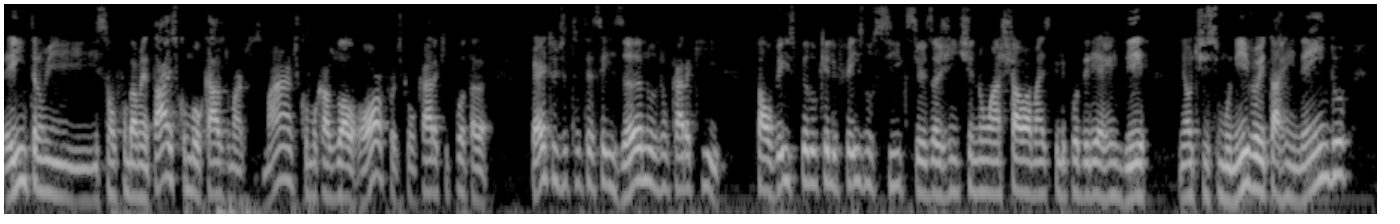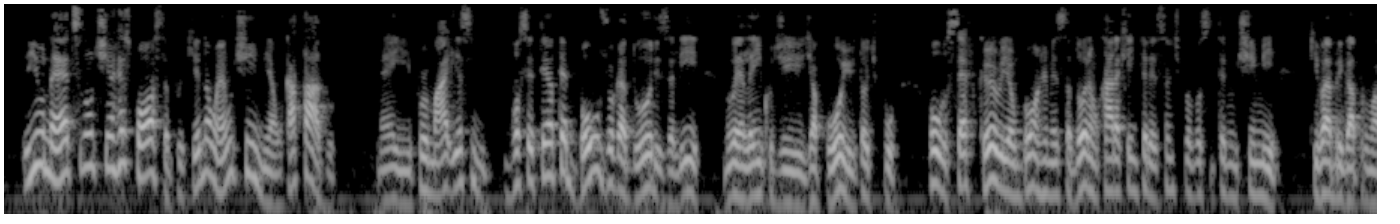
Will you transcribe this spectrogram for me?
entram e, e, são fundamentais, como o caso do Marcus Smart, como o caso do Al Horford, que é um cara que pô, tá perto de 36 anos, um cara que talvez pelo que ele fez no Sixers, a gente não achava mais que ele poderia render em altíssimo nível e está rendendo. E o Nets não tinha resposta, porque não é um time, é um catado. Né? E por mais. E assim, você tem até bons jogadores ali no elenco de, de apoio. Então, tipo, pô, o Seth Curry é um bom arremessador, é um cara que é interessante para você ter um time que vai brigar por uma,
